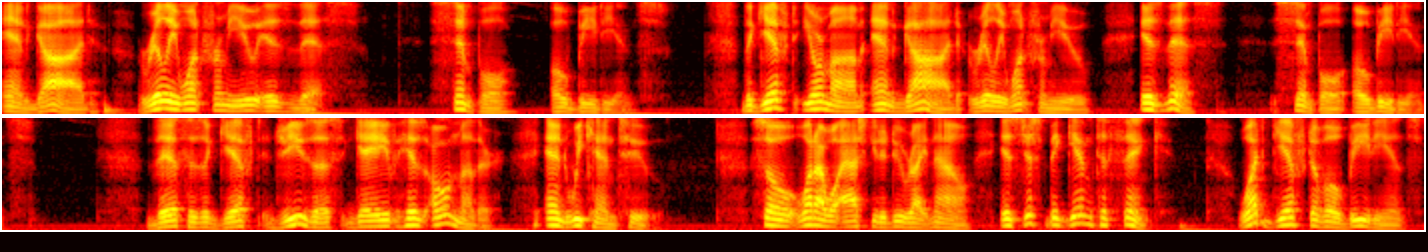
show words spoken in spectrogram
and God really want from you is this simple obedience. The gift your mom and God really want from you is this simple obedience. This is a gift Jesus gave his own mother, and we can too. So, what I will ask you to do right now is just begin to think what gift of obedience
